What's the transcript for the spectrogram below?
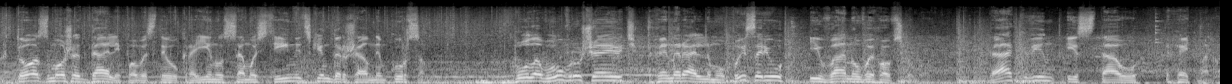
Хто зможе далі повести Україну самостійницьким державним курсом? Булаву вручають генеральному писарю Івану Виговському. Так він і став гетьманом.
